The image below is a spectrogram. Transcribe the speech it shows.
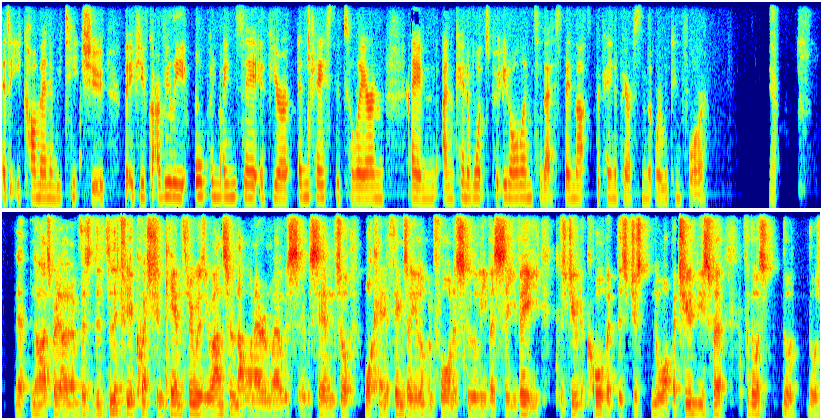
is that you come in and we teach you. But if you've got a really open mindset, if you're interested to learn um, and kind of want to put your all into this, then that's the kind of person that we're looking for. Yeah, no, that's great. I- There's, there's literally a question came through as you were answering that one, Erin, where it was it was saying, so what kind of things are you looking for in a school leaver CV? Because due to COVID, there's just no opportunities for for those those, those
